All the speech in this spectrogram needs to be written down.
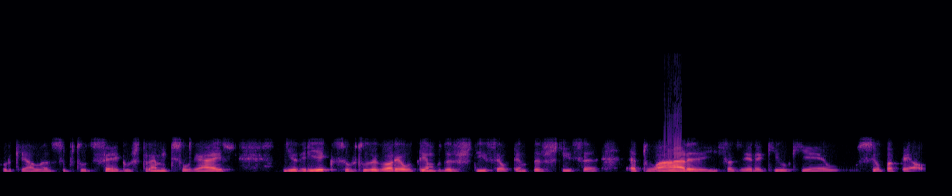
porque ela, sobretudo, segue os trâmites legais e eu diria que, sobretudo, agora é o tempo da justiça, é o tempo da justiça atuar e fazer aquilo que é o seu papel.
